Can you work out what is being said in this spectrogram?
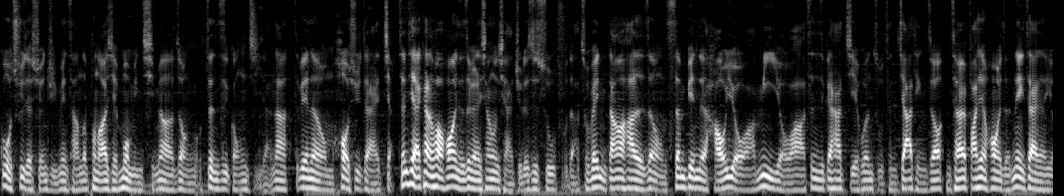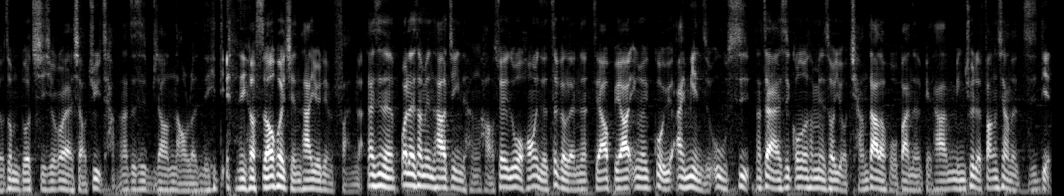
过去的选举面，常常都碰到一些莫名其妙的这种政治攻击啊。那这边呢，我们后续再来讲。整体来看的话，黄伟哲这个人相处起来绝对是舒服的，除非你当到他的这种身边的好友啊、密友啊，甚至跟他结婚组成家庭之后，你才会发现黄伟哲内在呢有这么多奇奇怪怪的小剧场。那这是比较恼人的一点，有时候会嫌他有点烦了。但是呢，外在上面他要经营得很好，所以如果黄伟哲这个人呢，只要不要因为过于爱面子误事，那再来是工作上面的时候有强大的伙伴呢，给他明确的方向的指点，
